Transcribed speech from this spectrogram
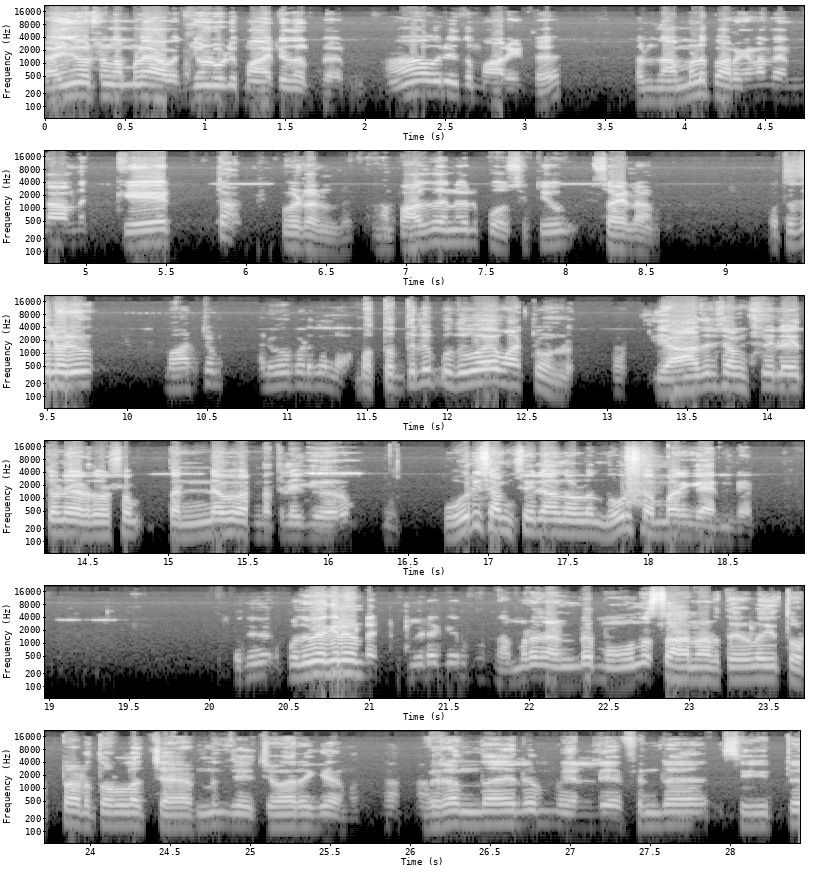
കഴിഞ്ഞ വർഷം നമ്മളെ അവജ്ഞയോടുകൂടി മാറ്റി നിർത്തായിരുന്നു. ആ ഒരു ഇത് മാറിയിട്ട് അത് നമ്മൾ പറയണത് എന്താണെന്ന് കേട്ട വിടുന്നുണ്ട് അപ്പൊ അത് തന്നെ ഒരു പോസിറ്റീവ് സൈഡാണ് മൊത്തത്തിലൊരു മാറ്റം അനുഭവപ്പെടുന്നില്ല. മൊത്തത്തിൽ പൊതുവായ മാറ്റമുണ്ട്. യാതൊരു സംശയമില്ലാത്തതുകൊണ്ട് ഇടതുവർഷം തന്നെ ഭരണത്തിലേക്ക് കയറും. ഒരു സംശയമില്ല എന്നുള്ള നൂറ് ശതമാനം ഗ്യാരണ്ടിയാണ് പൊതുവെ പൊതുവെ എങ്ങനെയുണ്ട് ഇവിടെ നമ്മുടെ രണ്ട് മൂന്ന് സ്ഥാനാർത്ഥികൾ ഈ തൊട്ടടുത്തുള്ള ചേട്ടനും ചേച്ചിമാരൊക്കെയാണ്. ഇവരെന്തായാലും എൽ ഡി എഫിന്റെ സീറ്റ്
